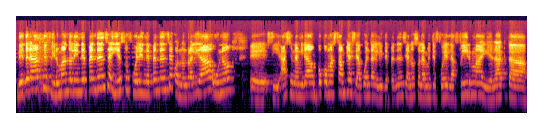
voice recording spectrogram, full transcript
de traje firmando la independencia y eso fue la independencia cuando en realidad uno, eh, si hace una mirada un poco más amplia, se da cuenta que la independencia no solamente fue la firma y el acta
